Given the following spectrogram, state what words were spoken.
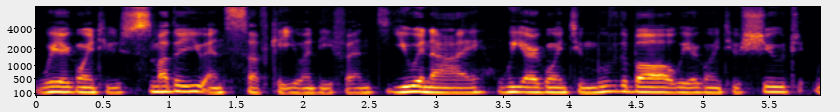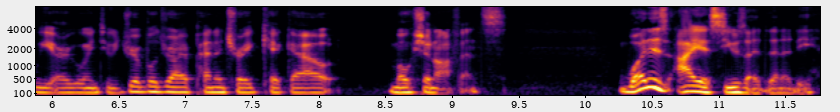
we are going to smother you and suffocate you on defense. UNI, we are going to move the ball. We are going to shoot. We are going to dribble, drive, penetrate, kick out, motion offense. What is ISU's identity?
